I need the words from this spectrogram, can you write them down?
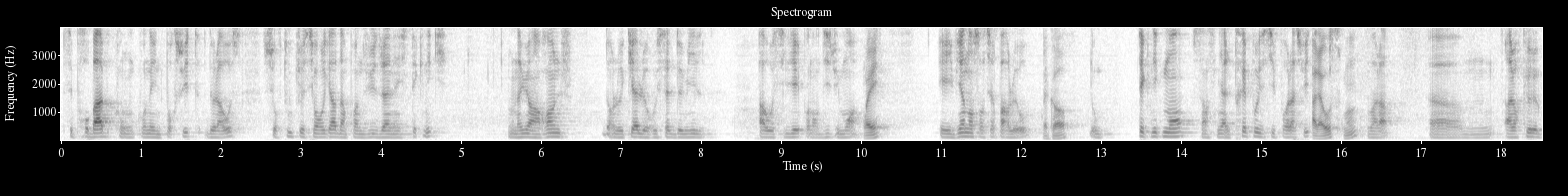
c'est probable qu'on ait une poursuite de la hausse. Surtout que si on regarde d'un point de vue de l'analyse technique, on a eu un range dans lequel le Russell 2000 a oscillé pendant 18 mois. Oui. Et il vient d'en sortir par le haut. D'accord. Donc techniquement, c'est un signal très positif pour la suite. À la hausse. Hmm. Voilà. Euh, alors que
